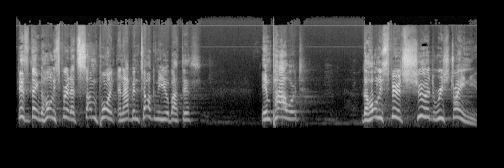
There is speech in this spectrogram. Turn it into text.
Here's the thing the Holy Spirit, at some point, and I've been talking to you about this, empowered, the Holy Spirit should restrain you.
